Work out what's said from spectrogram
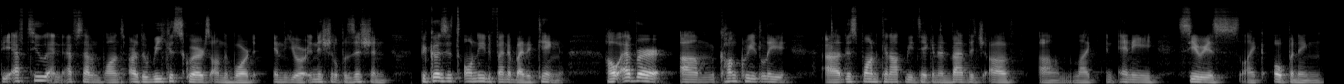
the f2 and f7 pawns are the weakest squares on the board in your initial position because it's only defended by the king. However, um, concretely, uh, this pawn cannot be taken advantage of um, like in any serious like opening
